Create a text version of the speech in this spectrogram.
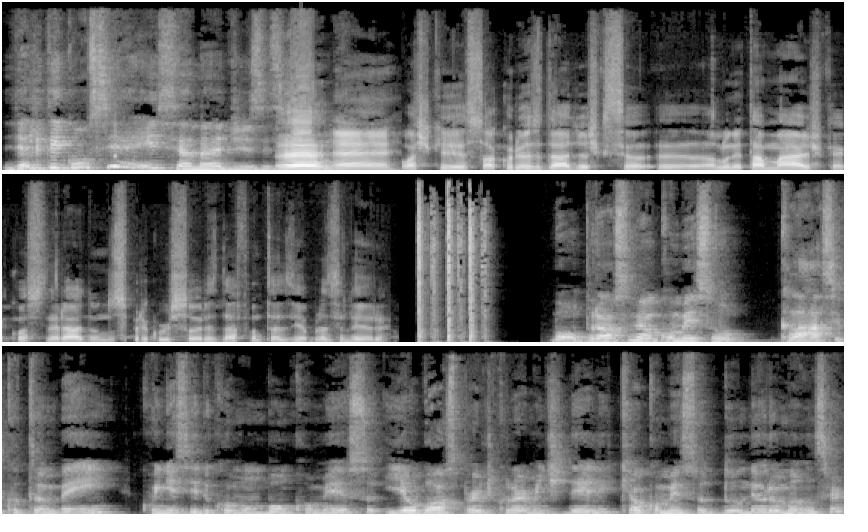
E ele tem consciência, né, disso. É, é. Eu acho que só curiosidade, acho que é, a Luneta Mágica é considerado um dos precursores da fantasia brasileira. Bom, o próximo é um começo clássico também, conhecido como um bom começo, e eu gosto particularmente dele, que é o começo do Neuromancer,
